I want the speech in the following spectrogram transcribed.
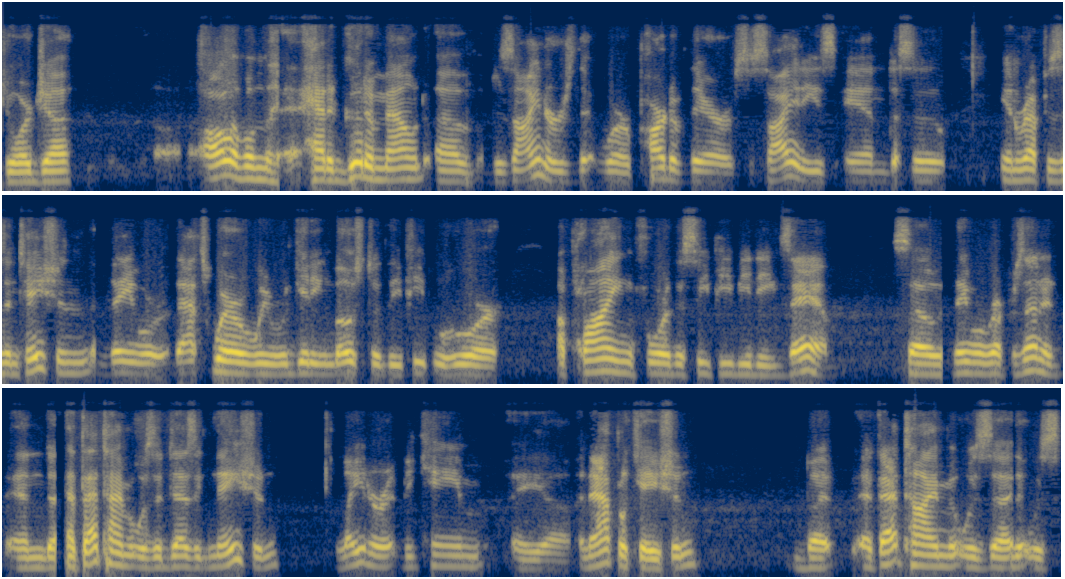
Georgia, all of them had a good amount of designers that were part of their societies, and so in representation, they were. That's where we were getting most of the people who were applying for the CPBD exam. So they were represented, and uh, at that time it was a designation. Later it became a uh, an application, but at that time it was uh, it was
